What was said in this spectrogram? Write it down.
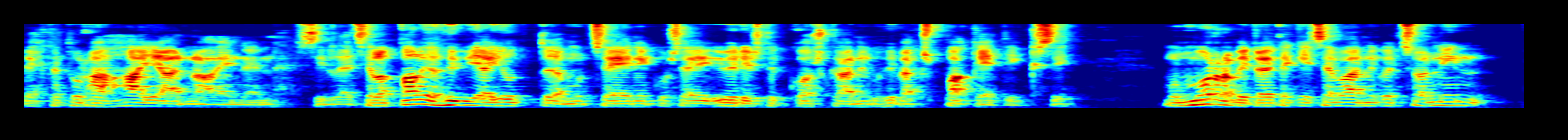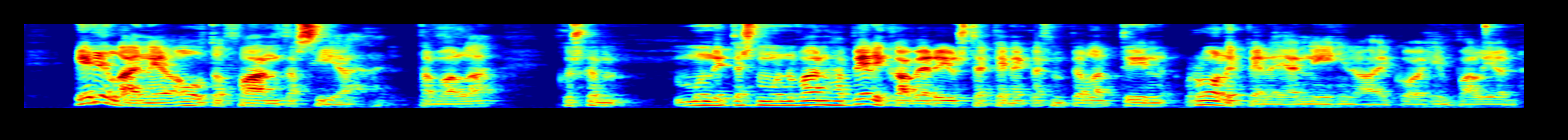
ehkä turha hajanainen. Sillä, että siellä on paljon hyviä juttuja, mutta se ei, niin kuin, se ei yhdisty koskaan niin kuin, hyväksi paketiksi. Mutta Morrowind jotenkin se vaan, niin kuin, että se on niin erilainen ja outo fantasia tavallaan, koska mun itse mun vanha pelikaveri, just kenen kanssa me pelattiin roolipelejä niihin aikoihin paljon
